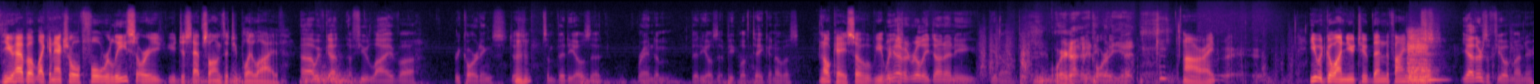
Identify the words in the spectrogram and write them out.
do you have a like an actual full release, or you, you just have songs that you play live? Uh, we've got a few live uh, recordings, just Mm-hmm. some videos that, random videos that people have taken of us. Okay, so you We would haven't really done any, you know, We're not recording anybody yet. yet. all right. You would go on YouTube then to find us. Yeah, there's a few of them on there.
